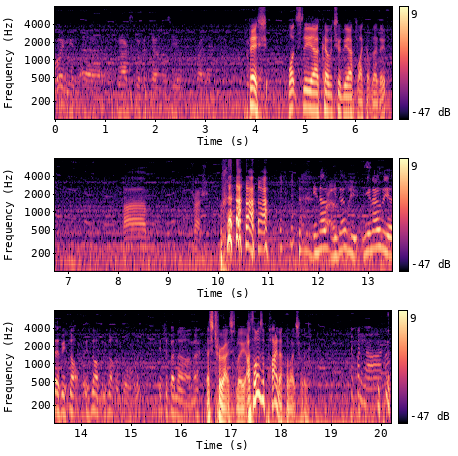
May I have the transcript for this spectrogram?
Boeing uh, works with a terminal here right. Fish, what's the uh, curvature of the Earth like up there, dude? Um, trash. You know, you know, the, you know the Earth is not, it's not is not a ball. It's a banana. That's true, actually. I thought it was a pineapple, actually. The banana.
